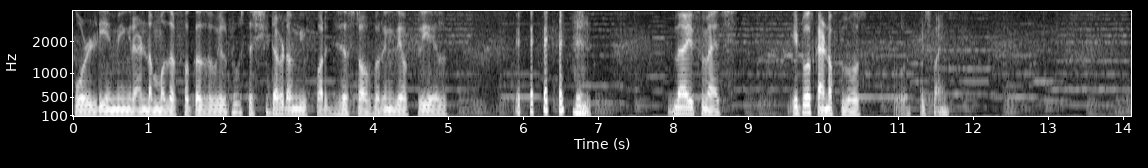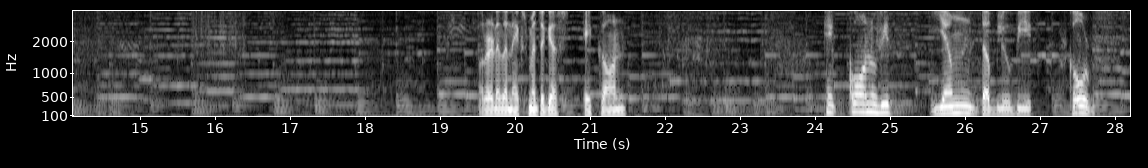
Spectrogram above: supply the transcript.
cold DMing random motherfuckers who will roast the shit out of me for just offering their free help. Nice match. It was kind of close so it's fine Alright, in the next match, guess Akon. Akon with MWB codes.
